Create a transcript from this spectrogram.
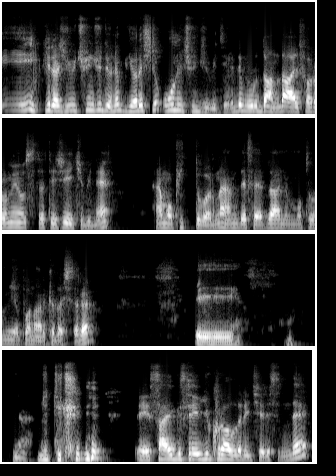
İlk virajı 3. dönüp yarışı 13. bitirdi. Buradan da Alfa Romeo strateji ekibine hem o pit duvarına hem de Ferrari'nin motorunu yapan arkadaşlara e, rütük, e, saygı sevgi kuralları içerisinde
